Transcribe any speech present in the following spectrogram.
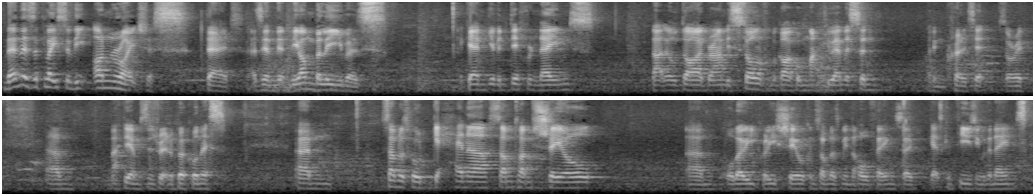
Then there's a place of the unrighteous dead, as in the, the unbelievers. Again, given different names. That little diagram is stolen from a guy called Matthew Emerson. I didn't credit it, sorry. Um, Matthew Emerson's written a book on this. Um, sometimes called Gehenna, sometimes Sheol, um, although equally Sheol can sometimes mean the whole thing, so it gets confusing with the names.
